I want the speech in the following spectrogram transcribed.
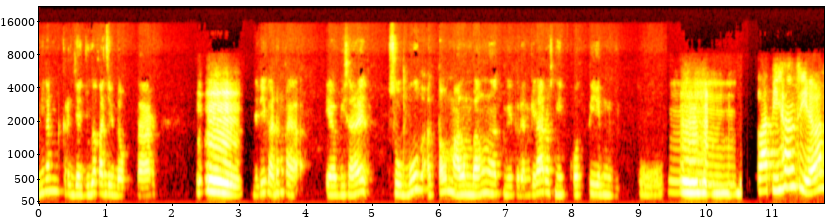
ini kan kerja juga kan jadi dokter Hmm. jadi kadang kayak ya bisanya subuh atau malam banget gitu dan kita harus ngikutin gitu. Hmm. Latihan sih ya kan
